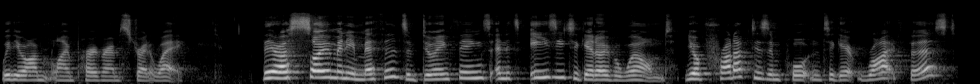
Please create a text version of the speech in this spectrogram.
with your online program straight away. There are so many methods of doing things and it's easy to get overwhelmed. Your product is important to get right first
